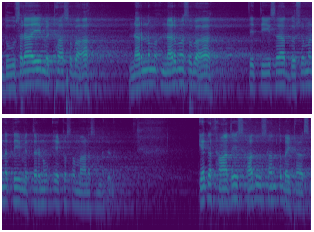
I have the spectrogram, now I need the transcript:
ਦੂਸਰਾ ਇਹ ਮਿੱਠਾ ਸੁਭਾਅ ਨਰਮ ਨਰਮ ਸੁਭਾਅ ਤੇ ਤੀਸਰਾ ਦੁਸ਼ਮਣ ਤੇ ਮਿੱਤਰ ਨੂੰ ਇੱਕ ਸਮਾਨ ਸਮਝਣਾ। ਇੱਕ ਥਾਂ ਤੇ ਸਾਧੂ ਸੰਤ ਬੈਠਾ ਸੀ।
